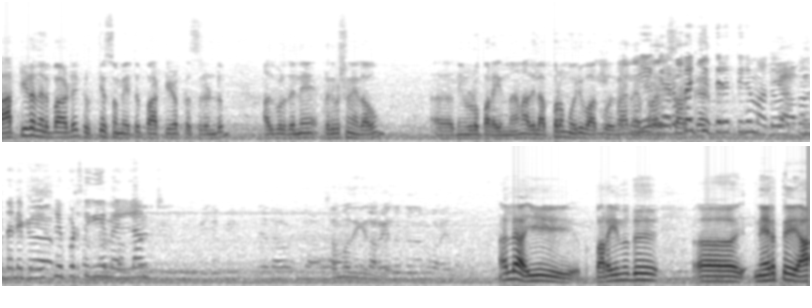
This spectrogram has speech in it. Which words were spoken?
പാർട്ടിയുടെ നിലപാട് കൃത്യസമയത്ത് പാർട്ടിയുടെ പ്രസിഡന്റും അതുപോലെ തന്നെ പ്രതിപക്ഷ നേതാവും നിങ്ങളോട് പറയുന്നതാണ്. അതിലപ്പുറം ഒരു വാക്ക് ഗർഭഛിദ്രത്തിനും അതോടൊപ്പം തന്നെ ഭീഷണിപ്പെടുത്തുകയും എല്ലാം അല്ല ഈ പറയുന്നത് നേരത്തെ ആ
